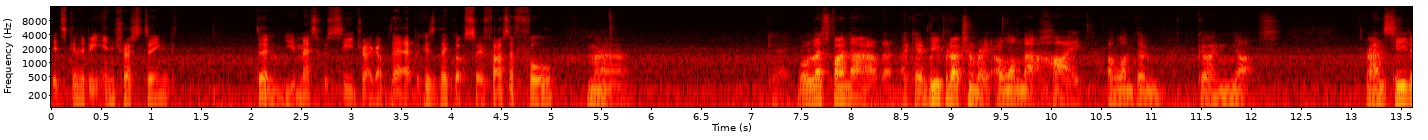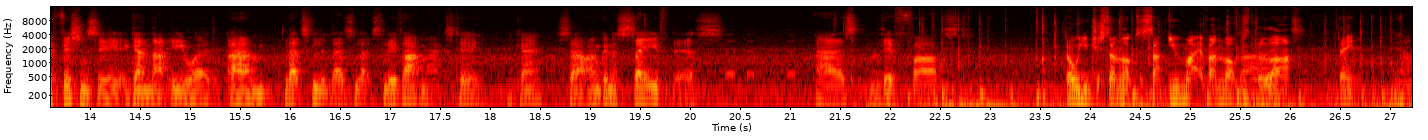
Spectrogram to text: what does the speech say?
It's going to be interesting that Hmm. you mess with Seed Drag up there because they've got so far to fall. Nah. Okay. Well, let's find that out then. Okay, reproduction rate. I want that high. I want them going nuts. And seed efficiency. Again, that e word. Um, let's let's let's leave that max too. Okay. So I'm going to save this as live fast. Oh, you just unlocked a. You might have unlocked the last thing. Yeah.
